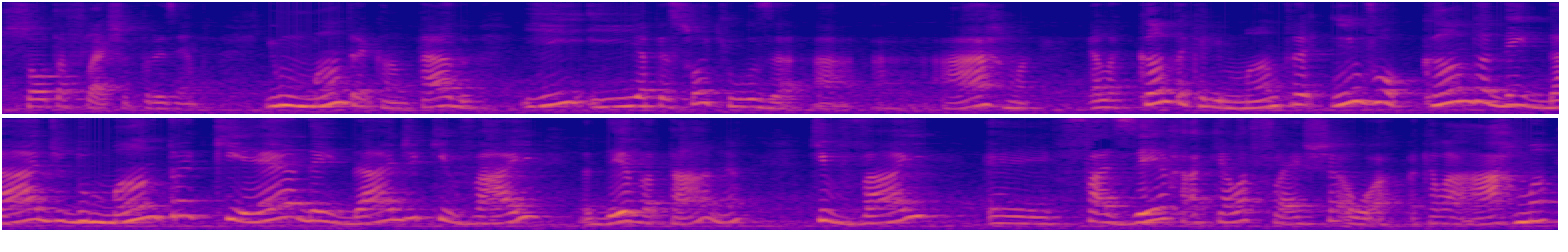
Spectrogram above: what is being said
solta a flecha, por exemplo, e um mantra é cantado, e, e a pessoa que usa a, a, a arma, ela canta aquele mantra invocando a deidade do mantra, que é a deidade que vai, a Devata, né, que vai é, fazer aquela flecha ou aquela arma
